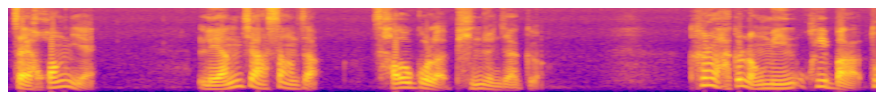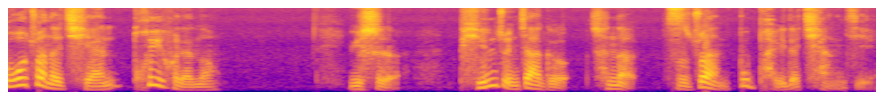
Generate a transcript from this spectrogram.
在荒年，粮价上涨。超过了平准价格，可哪个农民会把多赚的钱退回来呢？于是，平准价格成了只赚不赔的抢劫。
